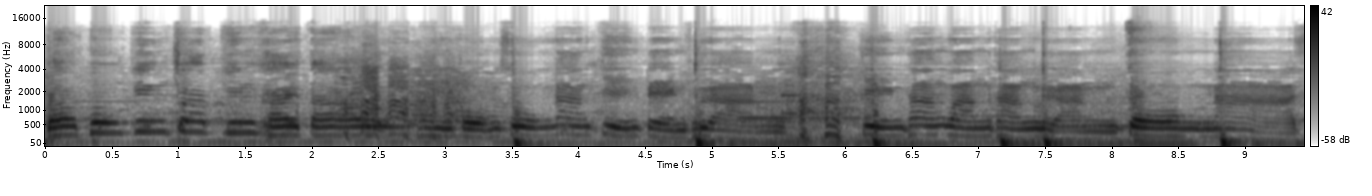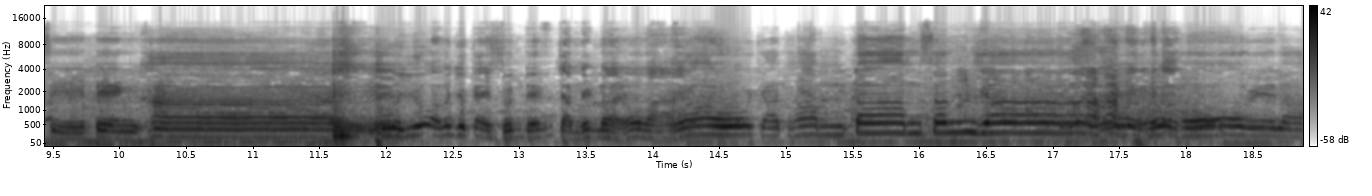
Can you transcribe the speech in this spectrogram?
เจ้าปุงจริงชอบกินไข่เต่ามีโป่งสูงนางจริงเป่งเพื่องจริงทางวังทางเหลืองจงหน้าสีเป่งคายโอ้ยยุ่มันอยู่ใกล้สุดเด็กจำเด็กหน่อยว่าว่าเราจะทำตามสัญญาขอเวลา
